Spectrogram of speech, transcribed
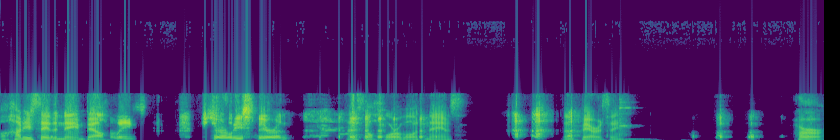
how do you say the name, Bell? Charlize, Charlize Theron. I'm so horrible with names. embarrassing. Her.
